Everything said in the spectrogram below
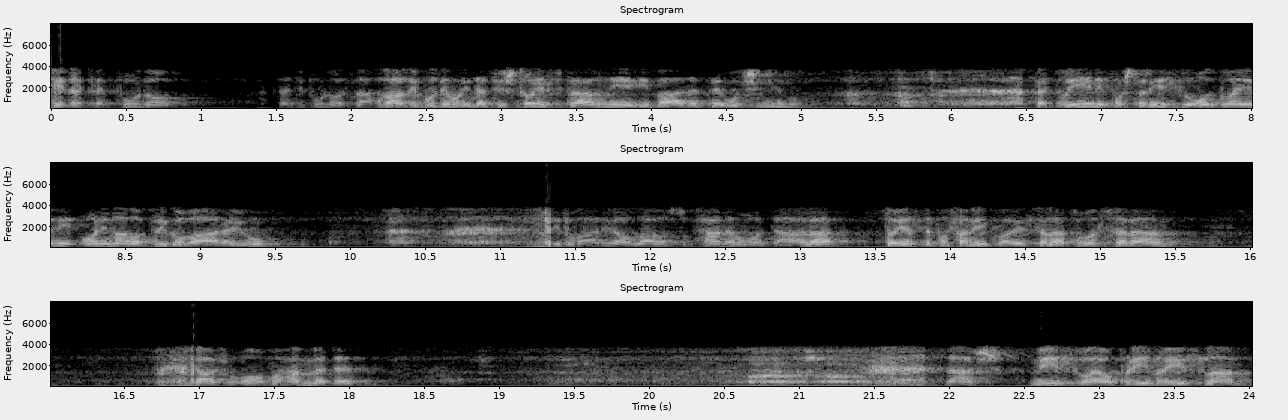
i da te puno da ti puno zahvalni budemo i da ti što ispravnije badate učinimo Beduini, pošto nisu odgojeni, oni malo prigovaraju. Prigovaraju Allahu subhanahu wa ta'ala, to jeste poslaniku, ali salatu wa salam, kažu, o Muhammede, znaš, mi smo, evo, primili islam,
